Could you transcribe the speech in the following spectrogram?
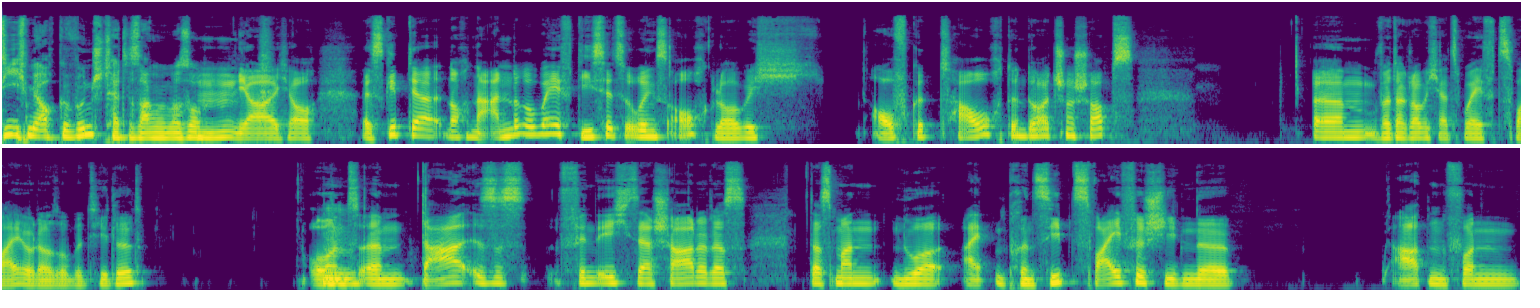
die ich mir auch gewünscht hätte, sagen wir mal so. Mhm, ja, ich auch. Es gibt ja noch eine andere Wave, die ist jetzt übrigens auch, glaube ich, aufgetaucht in deutschen Shops. Ähm, wird da, glaube ich, als Wave 2 oder so betitelt. Und Mhm. ähm, da ist es, finde ich, sehr schade, dass, dass man nur ein, im Prinzip zwei verschiedene Arten von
